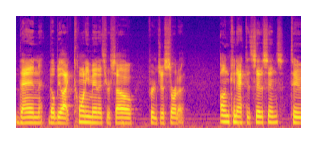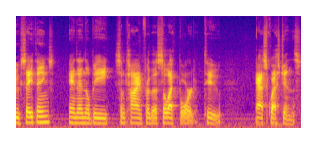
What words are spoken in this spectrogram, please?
Then there'll be like 20 minutes or so for just sort of unconnected citizens to say things. And then there'll be some time for the select board to ask questions,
